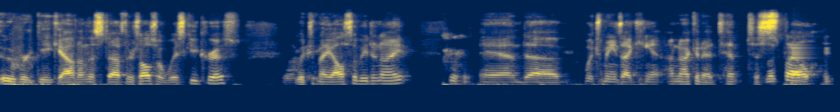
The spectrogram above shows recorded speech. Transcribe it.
uber geek out on this stuff. There's also Whiskey Chris, which may also be tonight, and uh, which means I can't. I'm not going to attempt to Looks spell like-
